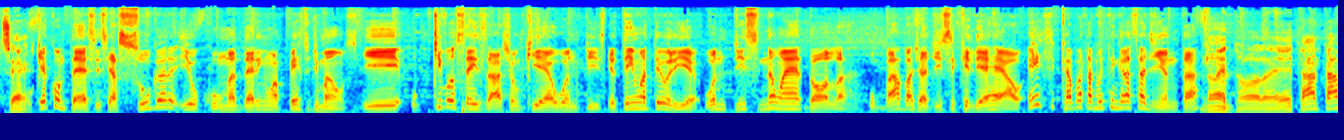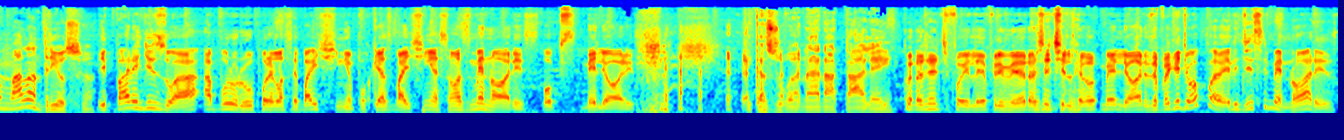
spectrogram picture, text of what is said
O Certo. que acontece se a Sugar e o Kuma derem um aperto de mãos? E o que vocês acham que é o One Piece? Eu tenho uma teoria. One Piece não é dólar. O Barba já disse que ele é real. Esse caba tá muito engraçadinho, não tá? Não é dólar, é, tá, tá malandril, senhor. E parem de zoar a Bururu por ela ser baixinha, porque as baixinhas são as menores. Ops, melhores. Fica zoando a Natália aí. Quando a gente foi ler primeiro, a gente leu melhores. Depois que a gente, opa, ele disse menores.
